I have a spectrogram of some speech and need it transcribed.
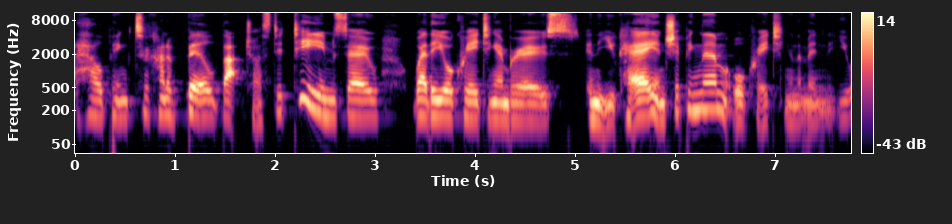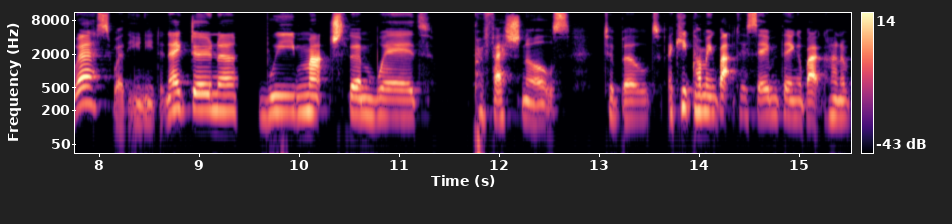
helping to kind of build that trusted team. So whether you're creating embryos in the UK and shipping them or creating them in the US, whether you need an egg donor, we match them with professionals to build. I keep coming back to the same thing about kind of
